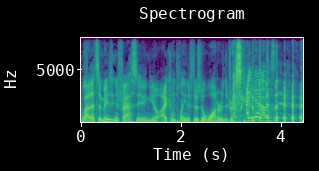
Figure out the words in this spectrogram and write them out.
wow, that's amazing and fascinating. You know, I complain if there's no water in the dressing. I know.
